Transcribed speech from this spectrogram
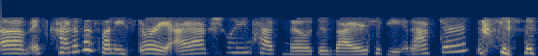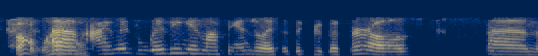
Um, it's kind of a funny story. I actually had no desire to be an actor. oh wow! Um, I was living in Los Angeles with a group of girls, um,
